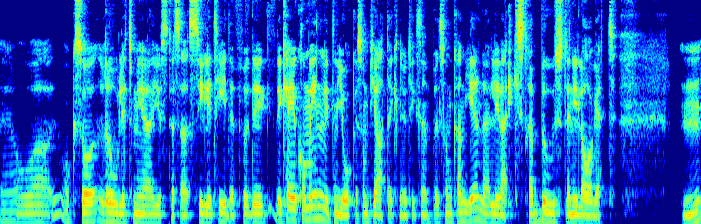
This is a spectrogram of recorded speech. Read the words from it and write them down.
Eh, och också roligt med just dessa silly tider. För det, det kan ju komma in en liten joker som Piatek nu till exempel. Som kan ge den där lilla extra boosten i laget. Mm.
